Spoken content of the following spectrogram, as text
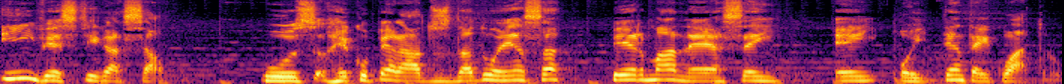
investigação. Os recuperados da doença permanecem em 84.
